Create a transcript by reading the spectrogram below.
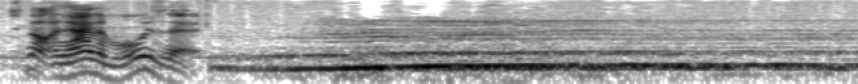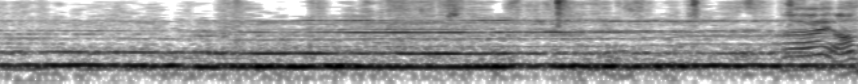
It's not an animal, is it? No, hang on.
